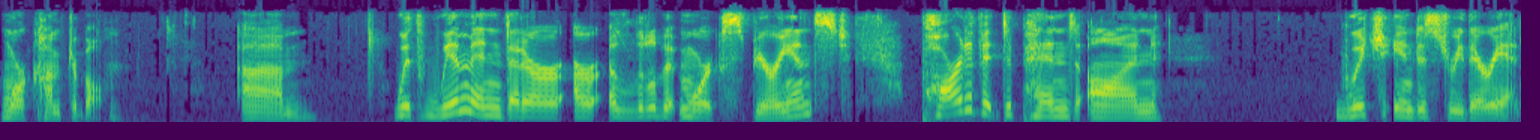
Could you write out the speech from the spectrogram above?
more comfortable. Um, with women that are, are a little bit more experienced, part of it depends on which industry they're in.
